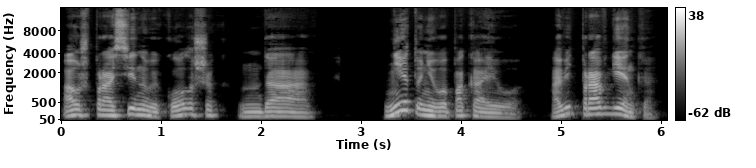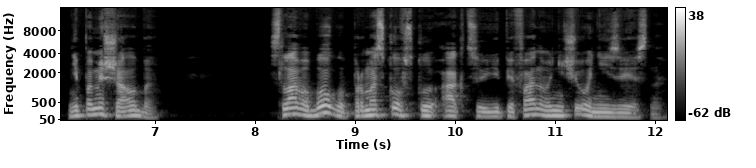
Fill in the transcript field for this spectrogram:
А уж про осиновый колышек, да. Нет у него пока его, а ведь прав Генка, не помешал бы. Слава богу, про московскую акцию Епифанова ничего не известно.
